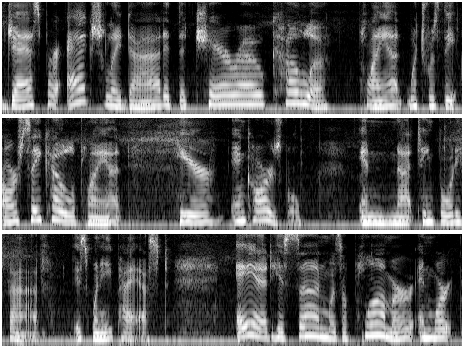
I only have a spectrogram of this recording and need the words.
Jasper actually died at the Chero Cola plant, which was the RC Cola plant here in Cartersville in 1945, is when he passed. Ed, his son, was a plumber and worked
